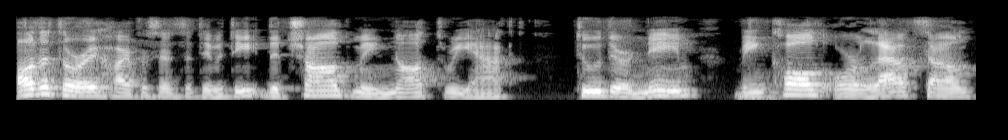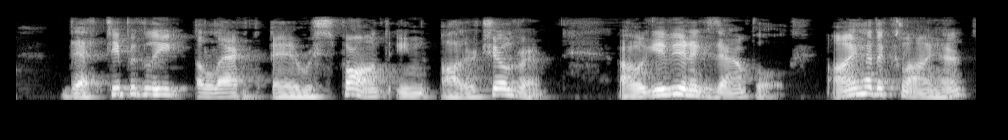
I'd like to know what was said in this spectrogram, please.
Auditory hyposensitivity, the child may not react to their name being called or loud sound that typically elect a response in other children. I will give you an example. I had a client,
